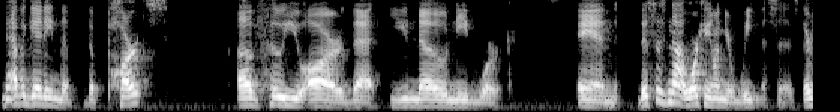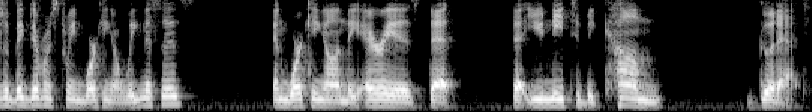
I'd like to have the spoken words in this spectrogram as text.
navigating the the parts of who you are that you know need work. And this is not working on your weaknesses. There's a big difference between working on weaknesses and working on the areas that that you need to become good at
